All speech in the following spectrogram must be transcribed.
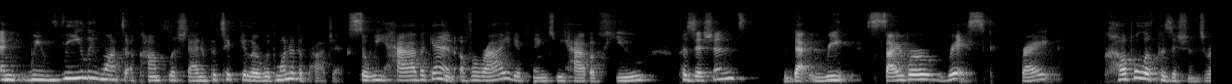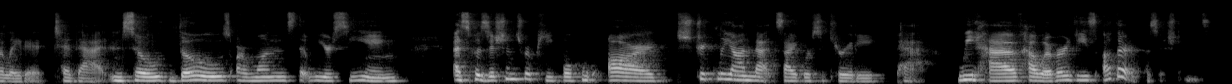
And we really want to accomplish that in particular with one of the projects. So we have, again, a variety of things. We have a few positions that read cyber risk, right? Couple of positions related to that. And so those are ones that we are seeing as positions for people who are strictly on that cybersecurity path. We have, however, these other positions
